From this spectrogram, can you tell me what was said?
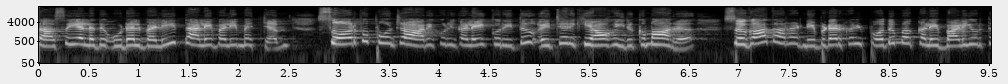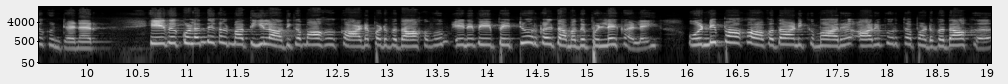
தசை அல்லது உடல் வலி தலைவலி மற்றும் சோர்வு போன்ற அறிகுறிகளை குறித்து எச்சரிக்கையாக இருக்குமாறு சுகாதார நிபுணர்கள் பொதுமக்களை வலியுறுத்துகின்றனர். இது குழந்தைகள் மத்தியில் அதிகமாக காணப்படுவதாகவும் எனவே பெற்றோர்கள் தமது பிள்ளைகளை உன்னிப்பாக அவதானிக்குமாறு அறிவுறுத்தப்படுவதாக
